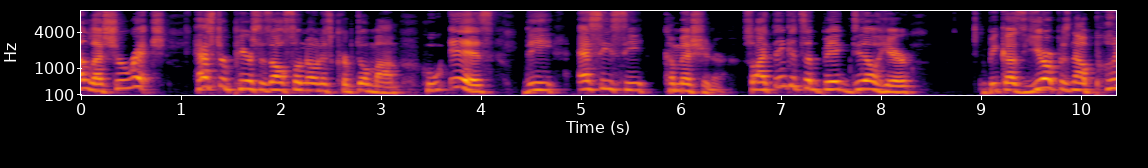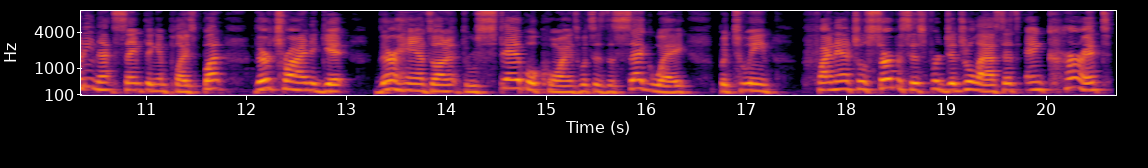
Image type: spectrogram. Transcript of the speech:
unless you're rich. Hester Peirce is also known as Crypto Mom, who is the SEC commissioner. So I think it's a big deal here because Europe is now putting that same thing in place, but they're trying to get their hands on it through stable coins, which is the segue between financial services for digital assets and current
